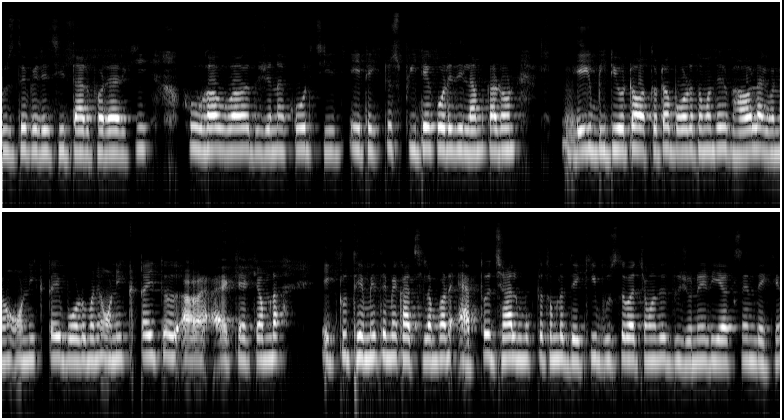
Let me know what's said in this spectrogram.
বুঝতে পেরেছি। তারপরে আর কি হুহা হুহা দুজনা করছি। এটা একটু স্পিডে করে দিলাম কারণ এই ভিডিওটা অতটা বড় তোমাদের ভালো লাগবে না। অনেকটাই বড় মানে অনেকটাই তো একে একে আমরা একটু থেমে থেমে খাচ্ছিলাম কারণ এত ঝাল মুখটা তোমরা দেখেই বুঝতে পারছ আমাদের দুজনের রিয়াকশান দেখে।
